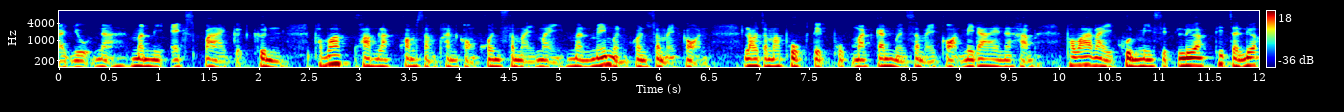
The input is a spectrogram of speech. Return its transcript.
อายุนะ มันมี expire เกิดขึ้น เพราะว่าความรักความสัมพันธ์ของคนสมัยใหม่ มันไม่เหมือนคนสมัยก่อน เราจะมาผูกติดผูกมัดกันเหมือนสมัยก่อนไม่ได้นะครับ เพราะว่าอะไร คุณมีสิทธิ์เลือกที่จะเลือก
